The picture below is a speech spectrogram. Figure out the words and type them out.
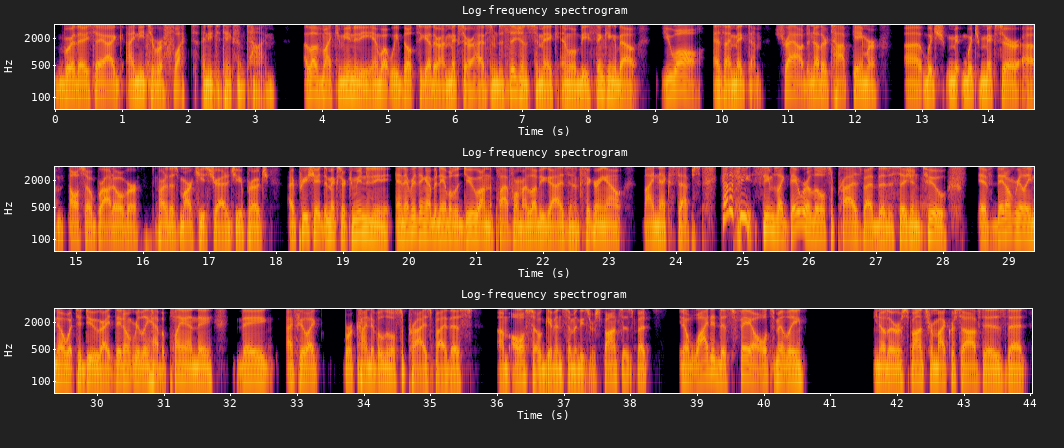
where they say, I, I need to reflect. I need to take some time. I love my community and what we built together on Mixer. I have some decisions to make and will be thinking about you all as I make them. Shroud, another top gamer, uh, which which Mixer um, also brought over part of this marquee strategy approach. I appreciate the Mixer community and everything I've been able to do on the platform. I love you guys and I'm figuring out my next steps. Kind of seems like they were a little surprised by the decision too if they don't really know what to do, right? They don't really have a plan. They they I feel like were kind of a little surprised by this um also given some of these responses. But you know, why did this fail? Ultimately, you know, the response from Microsoft is that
